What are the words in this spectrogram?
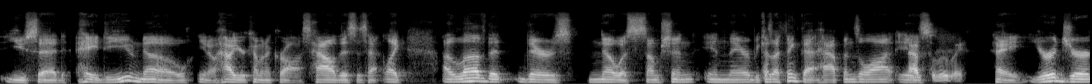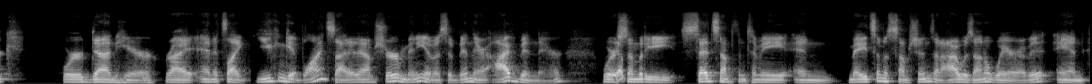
you said, "Hey, do you know, you know, how you're coming across, how this is ha-? like?" I love that there's no assumption in there because I think that happens a lot. Is, Absolutely. Hey, you're a jerk. We're done here, right? And it's like you can get blindsided. And I'm sure many of us have been there. I've been there where yep. somebody said something to me and made some assumptions, and I was unaware of it, and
